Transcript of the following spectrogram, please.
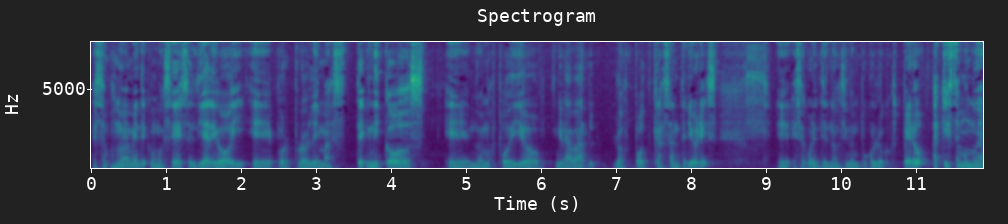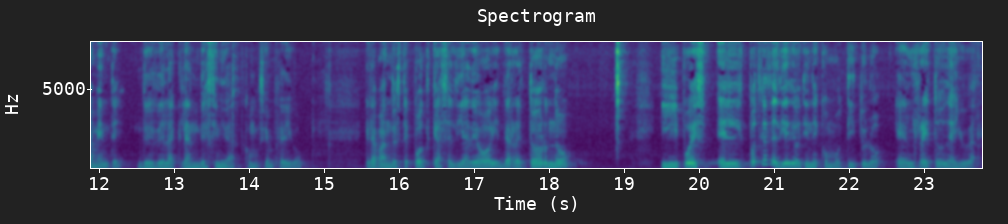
Estamos nuevamente con ustedes el día de hoy. Eh, por problemas técnicos eh, no hemos podido grabar los podcasts anteriores. Eh, esa cuarentena nos siendo un poco locos, pero aquí estamos nuevamente desde la clandestinidad, como siempre digo, grabando este podcast el día de hoy de retorno y pues el podcast del día de hoy tiene como título El reto de ayudar.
